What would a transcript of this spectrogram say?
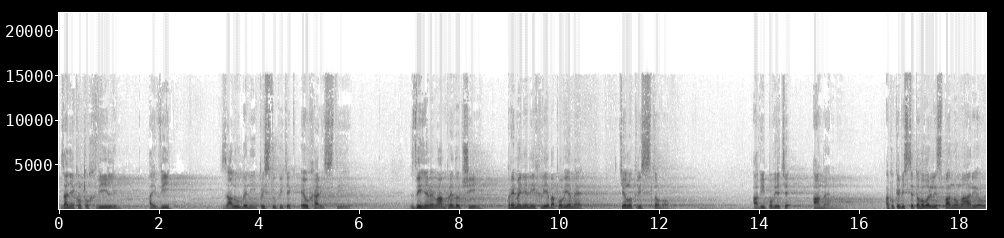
Za niekoľko chvíľ aj vy, zalúbení, pristúpite k Eucharistii. Zdvihneme vám pred očí premenený chlieb a povieme, telo Kristovo. A vy poviete Amen. Ako keby ste to hovorili s pannou Máriou,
